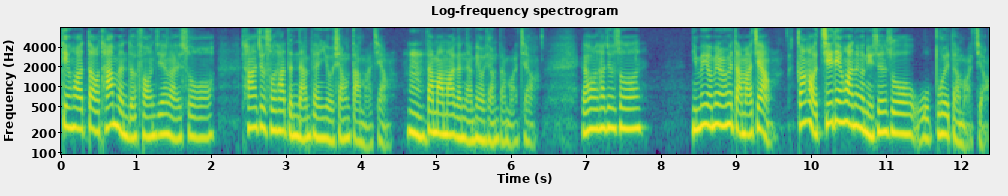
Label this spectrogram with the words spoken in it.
电话到他们的房间来说，她就说她的男朋友想打麻将，嗯，大妈妈的男朋友想打麻将，然后她就说：“你们有没有人会打麻将？”刚好接电话那个女生说：“我不会打麻将。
